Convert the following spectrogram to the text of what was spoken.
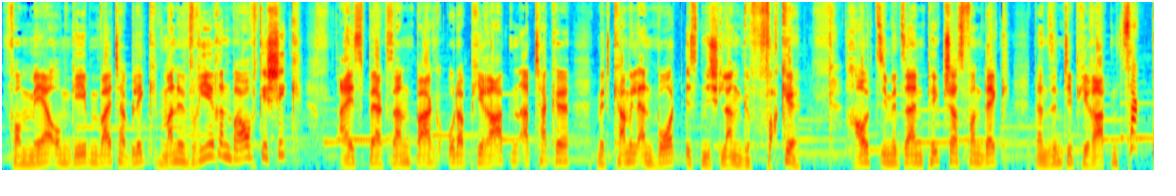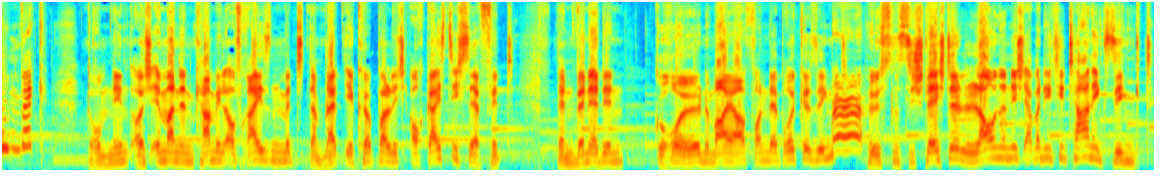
Vom Meer umgeben weiter Blick, manövrieren braucht Geschick. Eisberg, Sandbank oder Piratenattacke, mit Kamil an Bord ist nicht lang Gefocke. Haut sie mit seinen Pictures von Deck, dann sind die Piraten zack, bumm, weg. Drum nehmt euch immer einen Kamil auf Reisen mit, dann bleibt ihr körperlich auch geistig sehr fit. Denn wenn er den Grönemeyer von der Brücke singt. Höchstens die schlechte Laune nicht, aber die Titanic sinkt.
